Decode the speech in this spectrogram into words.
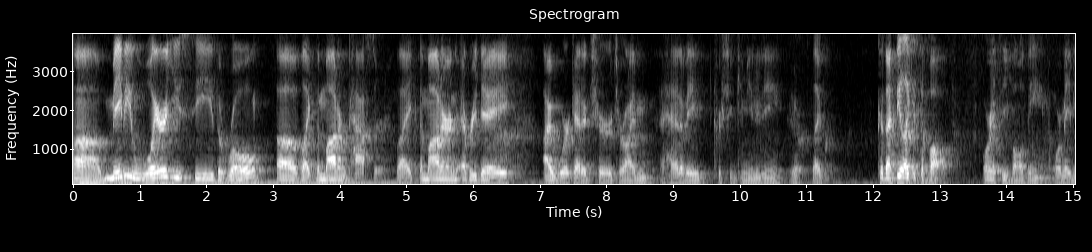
uh, maybe where you see the role of like the modern pastor, like the modern everyday. I work at a church or I'm head of a Christian community. Yep. Like, because I feel like it's evolved or it's evolving or maybe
